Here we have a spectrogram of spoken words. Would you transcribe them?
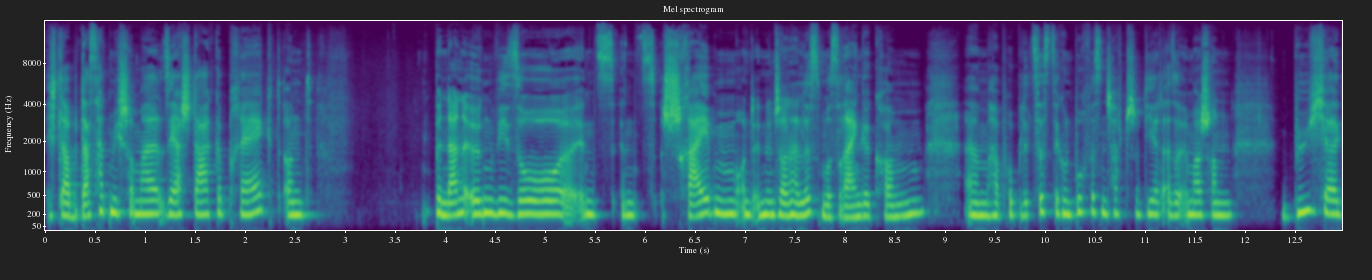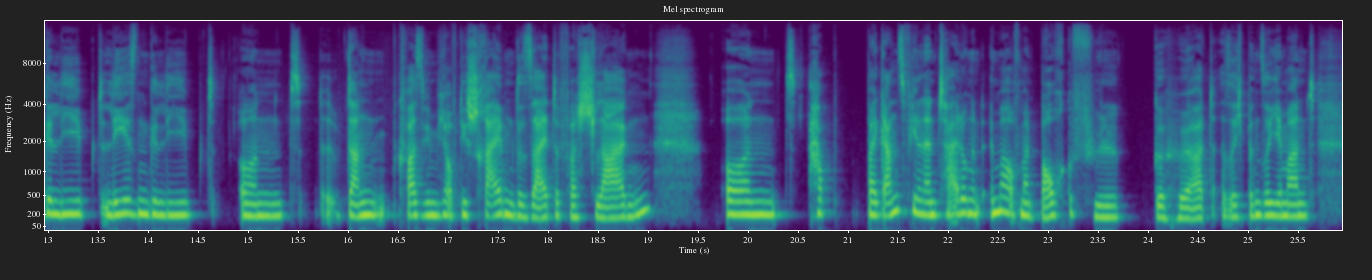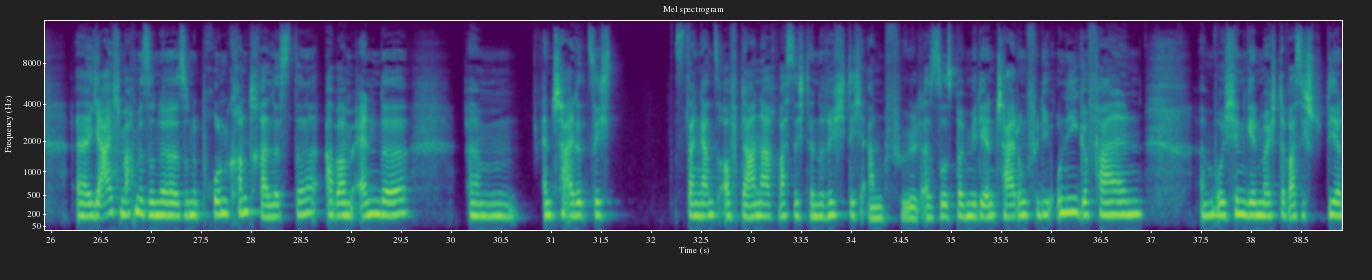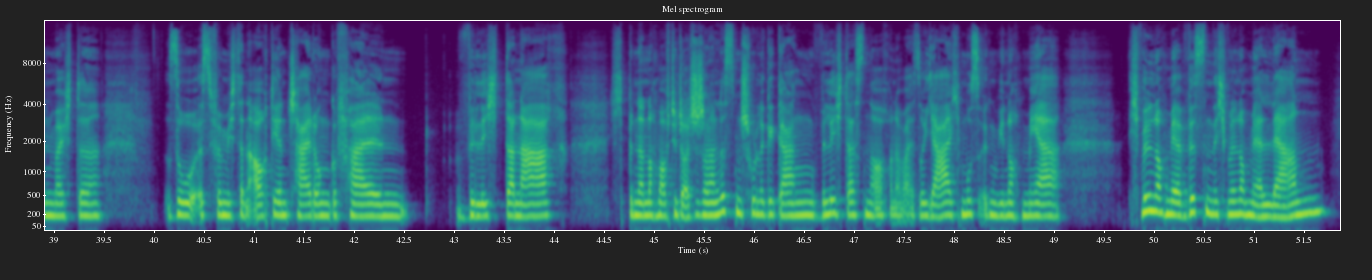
ich glaube, das hat mich schon mal sehr stark geprägt und bin dann irgendwie so ins, ins Schreiben und in den Journalismus reingekommen, ähm, habe Publizistik und Buchwissenschaft studiert, also immer schon Bücher geliebt, Lesen geliebt und äh, dann quasi mich auf die schreibende Seite verschlagen und habe bei ganz vielen Entscheidungen immer auf mein Bauchgefühl gehört. Also ich bin so jemand, äh, ja, ich mache mir so eine, so eine Pro- und Kontraliste, aber am Ende ähm, entscheidet sich dann ganz oft danach, was sich denn richtig anfühlt. Also so ist bei mir die Entscheidung für die Uni gefallen, ähm, wo ich hingehen möchte, was ich studieren möchte. So ist für mich dann auch die Entscheidung gefallen, will ich danach, ich bin dann nochmal auf die Deutsche Journalistenschule gegangen, will ich das noch? Und dann war ich so, ja, ich muss irgendwie noch mehr, ich will noch mehr wissen, ich will noch mehr lernen.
